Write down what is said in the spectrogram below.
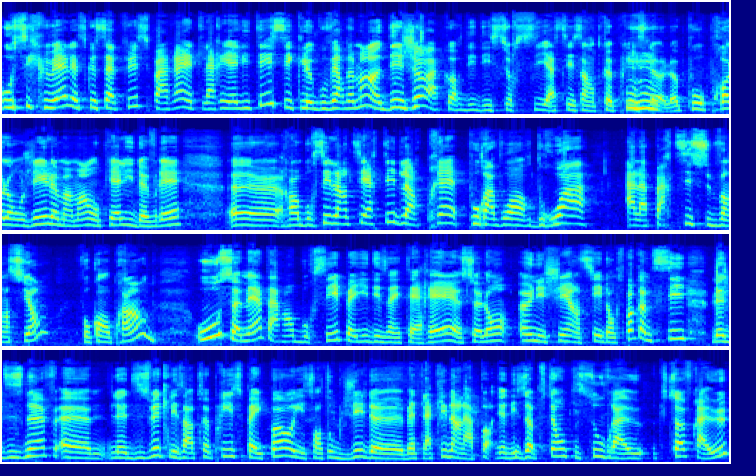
aussi cruel est-ce que ça puisse paraître. La réalité, c'est que le gouvernement a déjà accordé des sursis à ces entreprises-là mhm. pour prolonger le moment auquel ils devraient euh, rembourser l'entièreté de leurs prêts pour avoir droit à la partie subvention faut comprendre, ou se mettre à rembourser, payer des intérêts euh, selon un échéancier. Donc, c'est pas comme si le 19, euh, le 18, les entreprises payent pas, ils sont obligés de mettre la clé dans la porte. Il y a des options qui s'ouvrent à eux, qui s'offrent à eux,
